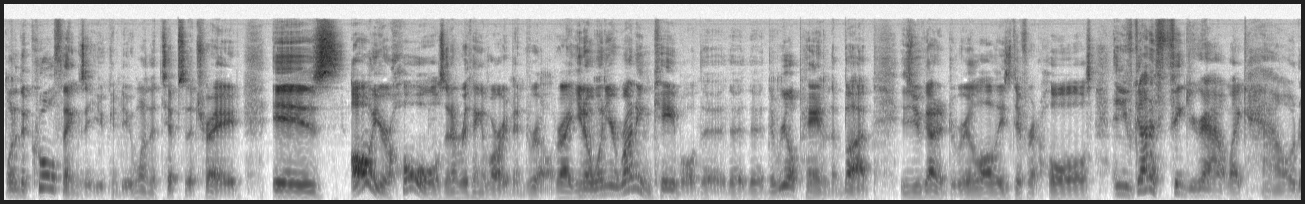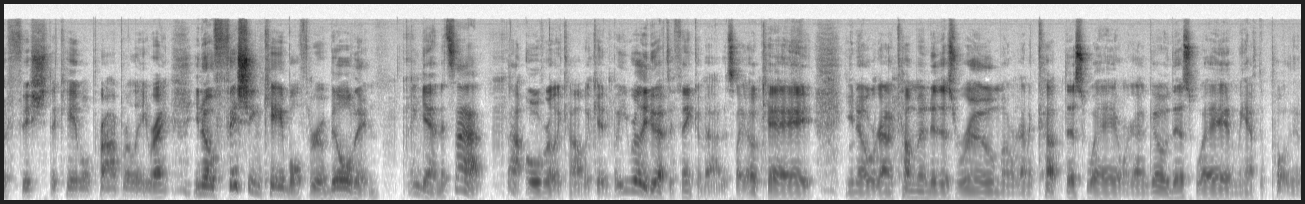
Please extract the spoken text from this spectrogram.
one of the cool things that you can do, one of the tips of the trade, is all your holes and everything have already been drilled, right? You know, when you're running cable, the the, the, the real pain in the butt is you've got to drill all these different holes and you've got to figure out like how to fish the cable properly, right? You know, fishing cable through a building again, it's not not overly complicated, but you really do have to think about it. It's like, okay, you know, we're going to come into this room and we're going to cut this way and we're going to go this way and we have to pull them.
